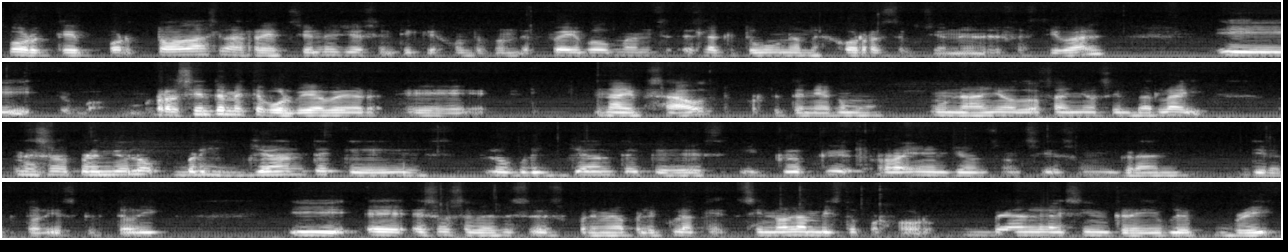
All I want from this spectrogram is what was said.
Porque por todas las reacciones yo sentí que junto con The Fablemans es la que tuvo una mejor recepción en el festival. Y recientemente volví a ver eh, Knives Out, porque tenía como un año o dos años sin verla y me sorprendió lo brillante que es, lo brillante que es. Y creo que Ryan Johnson sí es un gran director y escritor y y eh, eso se ve desde su primera película, que si no la han visto, por favor, véanla, es increíble. Brick,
